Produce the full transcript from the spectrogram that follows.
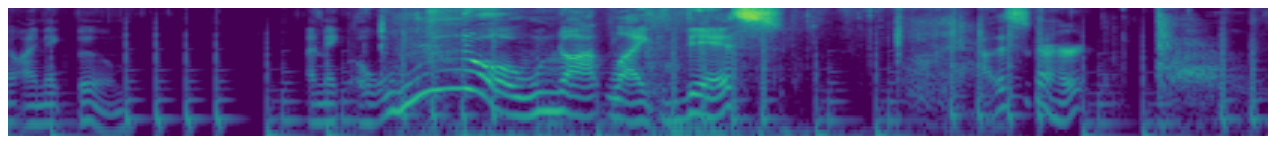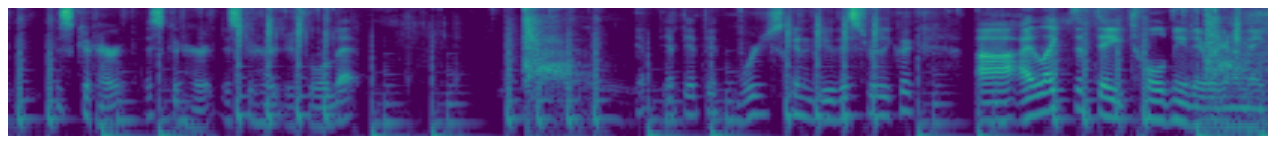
No, I make boom. I make. Oh no, not like this. Oh, this is gonna hurt. This could hurt. This could hurt. This could hurt just a little bit. Yep, yep, yep, yep. We're just gonna do this really quick. Uh, I like that they told me they were gonna make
